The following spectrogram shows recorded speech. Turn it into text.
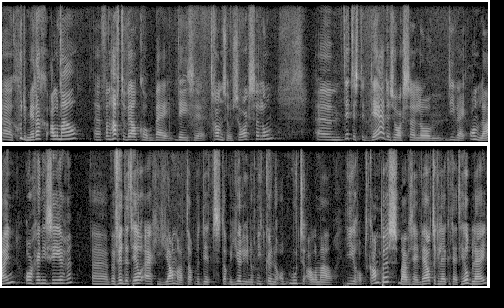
Uh, goedemiddag allemaal. Uh, van harte welkom bij deze Transo Zorgsalon. Um, dit is de derde zorgsalon die wij online organiseren. Uh, we vinden het heel erg jammer dat we, dit, dat we jullie nog niet kunnen ontmoeten allemaal hier op de campus. Maar we zijn wel tegelijkertijd heel blij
